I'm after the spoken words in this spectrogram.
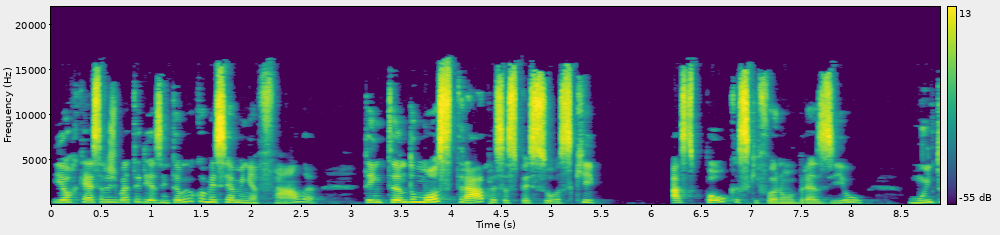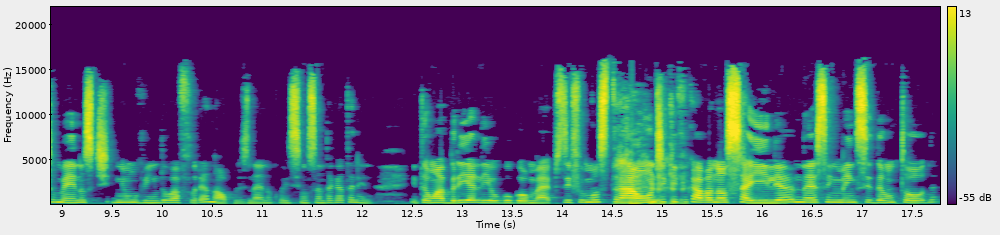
e a orquestra de baterias. Então eu comecei a minha fala tentando mostrar para essas pessoas que as poucas que foram ao Brasil, muito menos tinham vindo a Florianópolis, né? Não conheciam Santa Catarina. Então abri ali o Google Maps e fui mostrar onde que ficava a nossa ilha nessa imensidão toda.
